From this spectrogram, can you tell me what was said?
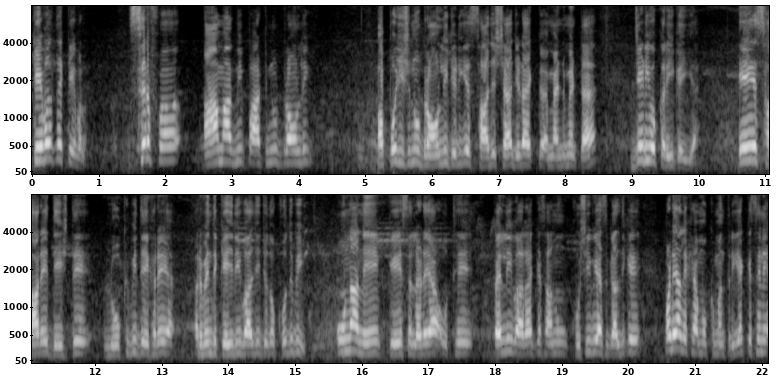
ਕੇਵਲ ਤੇ ਕੇਵਲ ਸਿਰਫ ਆਮ ਆਦਮੀ ਪਾਰਟੀ ਨੂੰ ਡਰਾਉਣ ਲਈ ਆਪੋਜੀਸ਼ਨ ਨੂੰ ਡਰਾਉਣ ਲਈ ਜਿਹੜੀ ਇਹ ਸਾਜ਼ਿਸ਼ ਹੈ, ਜਿਹੜਾ ਇੱਕ ਅਮੈਂਡਮੈਂਟ ਹੈ ਜਿਹੜੀ ਉਹ ਕਰੀ ਗਈ ਹੈ। ਇਹ ਸਾਰੇ ਦੇਸ਼ ਦੇ ਲੋਕ ਵੀ ਦੇਖ ਰਹੇ ਆ। ਅਰਵਿੰਦ ਕੇਜਰੀਵਾਲ ਜੀ ਜਦੋਂ ਖੁਦ ਵੀ ਉਹਨਾਂ ਨੇ ਕੇਸ ਲੜਿਆ, ਉੱਥੇ ਪਹਿਲੀ ਵਾਰ ਹੈ ਕਿ ਸਾਨੂੰ ਖੁਸ਼ੀ ਵੀ ਇਸ ਗੱਲ ਦੀ ਕਿ ਪੜ੍ਹਿਆ ਲਿਖਿਆ ਮੁੱਖ ਮੰਤਰੀ ਹੈ। ਕਿਸੇ ਨੇ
